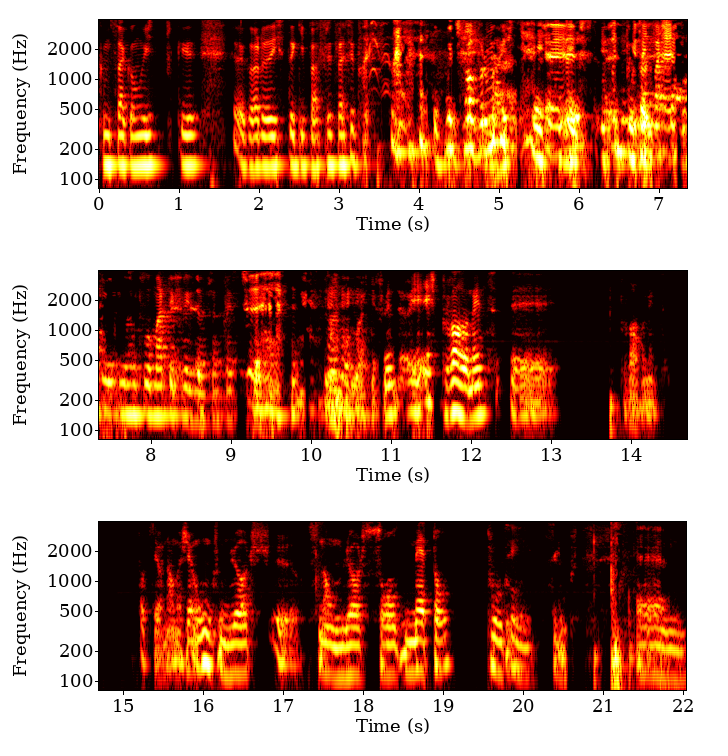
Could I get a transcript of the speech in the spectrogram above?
começar com isto, porque agora isto daqui para a frente vai ser terrível. Depois falo por mim. este, Eu tenho, eu paixão pelo, pelo Martin Friedman, portanto peço desculpa. Este provavelmente, eh, provavelmente, pode ser ou não, mas é um dos melhores, eh, se não o melhor soul metal puro Sim. sempre. Um,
